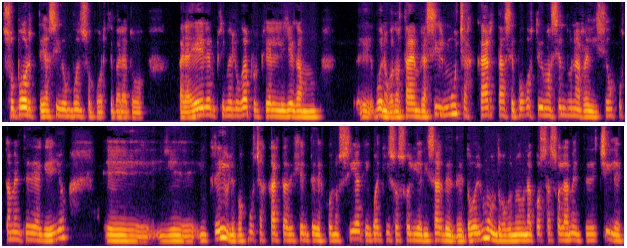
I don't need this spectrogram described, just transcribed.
soporte, ha sido un buen soporte para todos. Para él en primer lugar, porque a él le llegan, eh, bueno, cuando estaba en Brasil, muchas cartas, hace poco estuvimos haciendo una revisión justamente de aquello, eh, y eh, increíble, pues muchas cartas de gente desconocida que igual quiso solidarizar desde todo el mundo, porque no es una cosa solamente de Chile.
